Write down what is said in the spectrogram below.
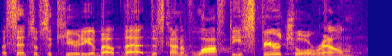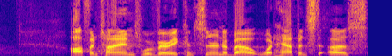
a sense of security about that? This kind of lofty spiritual realm. Oftentimes, we're very concerned about what happens to us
